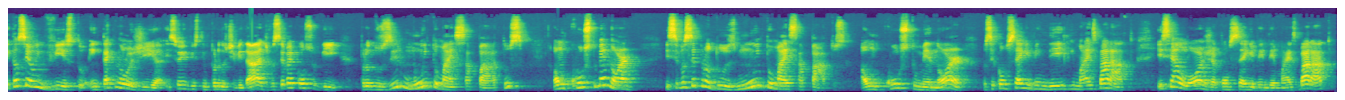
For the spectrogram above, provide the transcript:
Então, se eu invisto em tecnologia e se eu invisto em produtividade, você vai conseguir produzir muito mais sapatos a um custo menor. E se você produz muito mais sapatos a um custo menor, você consegue vender ele mais barato. E se a loja consegue vender mais barato,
